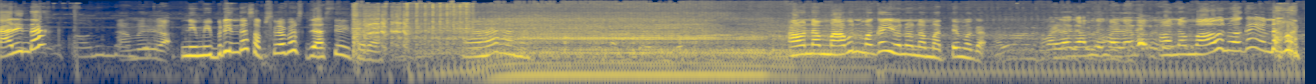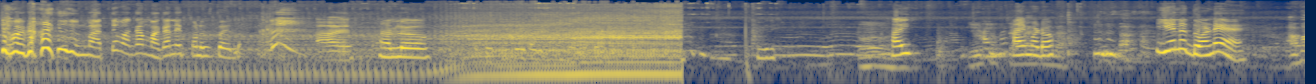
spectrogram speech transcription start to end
ಯಾರಿಂದ? ನಿಮ್ಮಿಬ್ಬರಿಂದ ಸಬ್ಸ್ಕ್ರೈಬರ್ಸ್ ಜಾಸ್ತಿ ಆಯ್ತಾರ ಅವ್ನು ನಮ್ಮ ಮಾವನ ಮಗ ಇವನು ನಮ್ಮ ಅತ್ತೆ ಮಗ. ನಮ್ಮ ಮಾವನ ಮಗ ಏನ್ ನಮ್ಮ ಅತ್ತೆ ಮಗ? ಇವ್ನ ಅತ್ತೆ ಮಗ ಮಗನೇ ಹೋಗ್ತಾ ಇಲ್ಲ. ಹಲೋ ಹಾಯ್ ಹಾಯ್ ಮಾಡೋ. ಏನು ದೊಣೆ ಅಮ್ಮ.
